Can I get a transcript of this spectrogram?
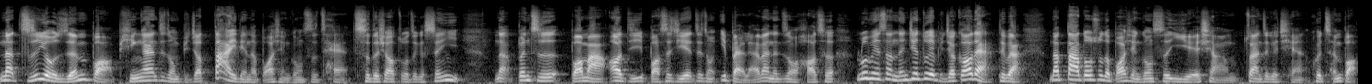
那只有人保、平安这种比较大一点的保险公司才吃得消做这个生意。那奔驰、宝马、奥迪、保时捷这种一百来万的这种豪车，路面上能见度也比较高的，对吧？那大多数的保险公司也想赚这个钱，会承保，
